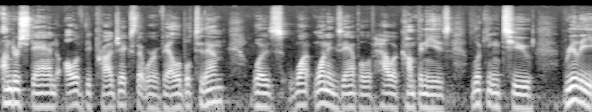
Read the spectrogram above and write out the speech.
understand all of the projects that were available to them was one, one example of how a company is looking to really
